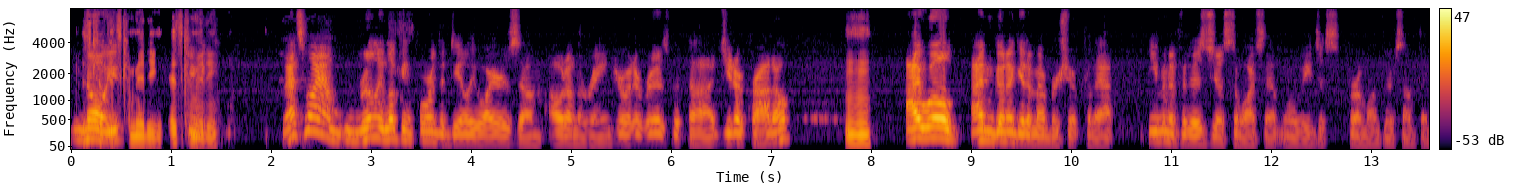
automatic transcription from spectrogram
It's, no, co- you, it's committee. It's committee. That's why I'm really looking forward to Daily Wire's um, Out on the Range or whatever it is with uh, Gina Carano. Mhm. I will. I'm gonna get a membership for that, even if it is just to watch that movie just for a month or something.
